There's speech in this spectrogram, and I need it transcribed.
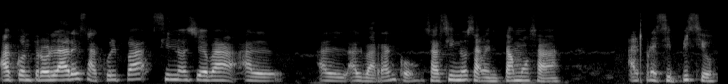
a controlar esa culpa, sí nos lleva al, al, al barranco, o sea, sí nos aventamos a, al precipicio.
